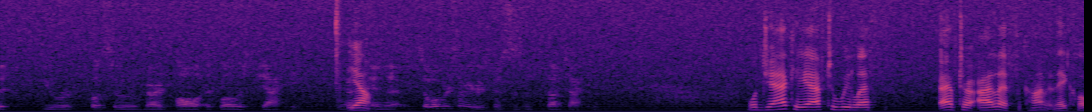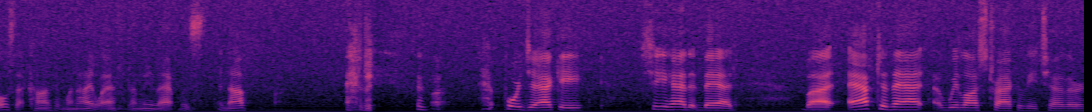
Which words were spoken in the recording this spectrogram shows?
that you were close to Mary Paul as well as Jackie. Yeah. And, uh, so what were some of your experiences with about Jackie? Well, Jackie, after we left, after I left the convent, they closed that convent when I left. I mean, that was enough. After Poor Jackie, she had it bad. But after that, we lost track of each other.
